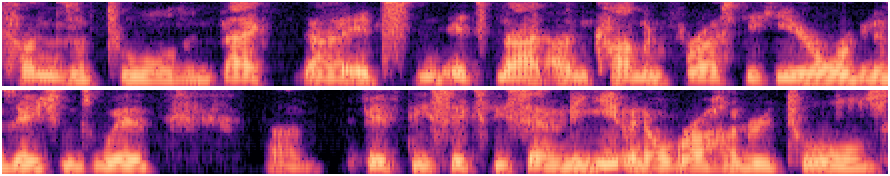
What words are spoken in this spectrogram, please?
tons of tools. In fact, uh, it's it's not uncommon for us to hear organizations with uh, 50, 60, 70, even over 100 tools.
